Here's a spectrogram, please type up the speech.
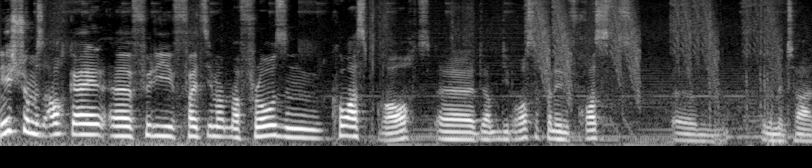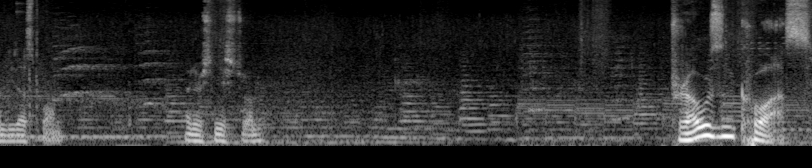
Schneesturm ist auch geil äh, für die, falls jemand mal Frozen Cores braucht. Äh, die brauchst du von den Frost-Elementaren, die da spawnen. Bei dem Schneesturm. Frozen Cores.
